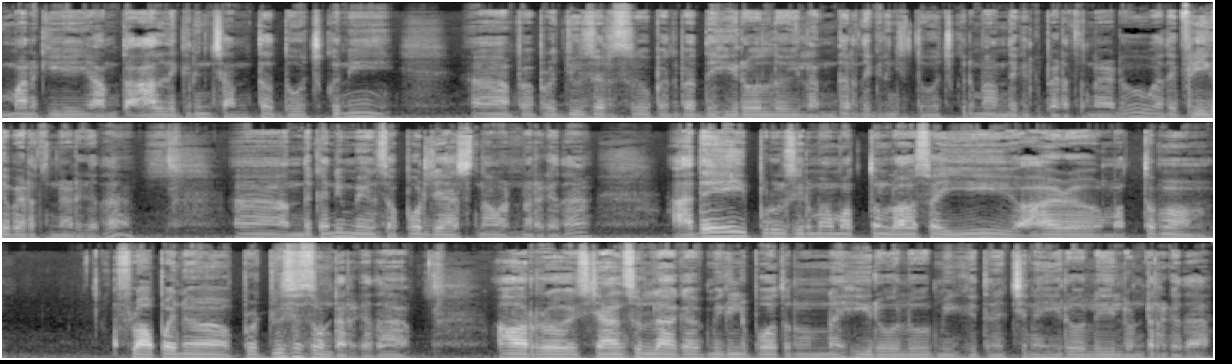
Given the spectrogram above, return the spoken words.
మనకి అంత వాళ్ళ దగ్గర నుంచి అంతా దోచుకుని ప్రొడ్యూసర్స్ పెద్ద పెద్ద హీరోలు వీళ్ళందరి దగ్గర నుంచి దోచుకుని మన దగ్గరికి పెడుతున్నాడు. అదే ఫ్రీగా పెడుతున్నాడు కదా. అందుకని మేము సపోర్ట్ చేస్తున్నాం అంటున్నారు కదా. అదే ఇప్పుడు సినిమా మొత్తం లాస్ అయ్యి ఆడు మొత్తం ఫ్లాప్ అయిన ప్రొడ్యూసర్స్ ఉంటారు కదా. ఆరు ఛాన్సుల్లాగా మిగిలిపోతున్న హీరోలు మీకు నచ్చిన హీరోలు వీళ్ళు ఉంటారు కదా.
